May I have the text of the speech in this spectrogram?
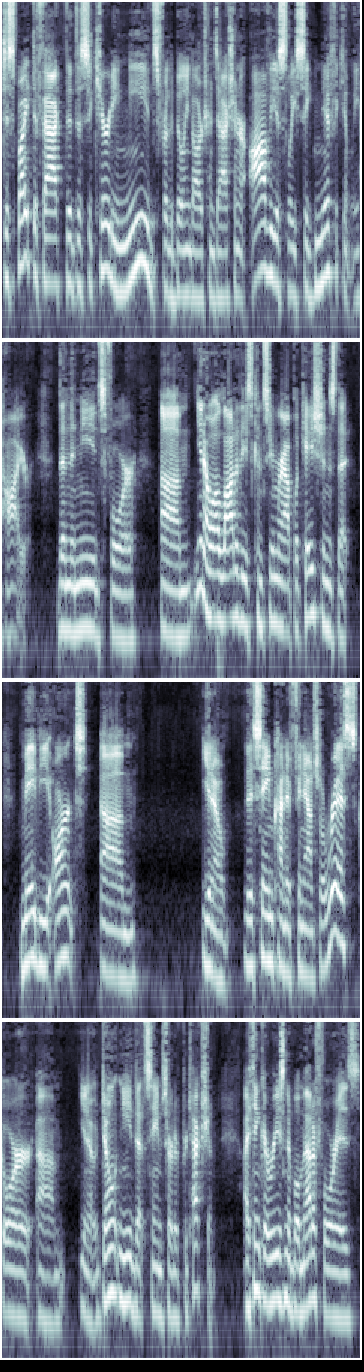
despite the fact that the security needs for the billion dollar transaction are obviously significantly higher than the needs for, um, you know, a lot of these consumer applications that maybe aren't, um, you know, the same kind of financial risk or, um, you know, don't need that same sort of protection. I think a reasonable metaphor is,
